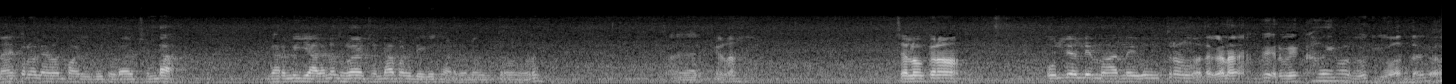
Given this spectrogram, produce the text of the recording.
ਮੈਂ ਘਰੋਂ ਲੈਵਾਂ ਪਾਣੀ ਵੀ ਥੋੜਾ ਠੰਡਾ। ਗਰਮੀ ਜ਼ਿਆਦਾ ਨਾ ਥੋੜਾ ਠੰਡਾ ਪਾਣੀ ਦੇ ਕੇ ਛੱਡ ਦੇਣਾ ਕਬੂਤਰਾਂ ਹੁਣ। ਆ ਕਰਕੇ ਨਾ। ਚਲੋ ਕਰਾਂ ਓਲੇ ਓਲੇ ਮਾਰ ਲੈ ਕਬੂਤਰਾਂ ਨੂੰ ਤਾਂ ਕਹਣਾ, ਫਿਰ ਵੇਖਾਂਗੇ ਉਹ ਕੀ ਆਉਂਦਾਗਾ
